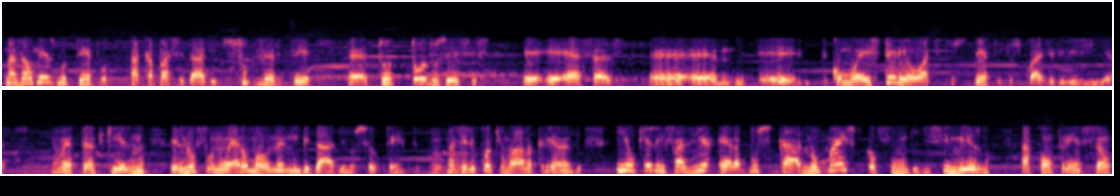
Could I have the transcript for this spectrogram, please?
mas ao mesmo tempo a capacidade de subverter é, tu, todos esses é, é essas é, é, como é estereótipos dentro dos quais ele vivia. Não é tanto que ele, não, ele não, não era uma unanimidade no seu tempo, uhum. mas ele continuava criando. E o que ele fazia era buscar no mais profundo de si mesmo a compreensão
